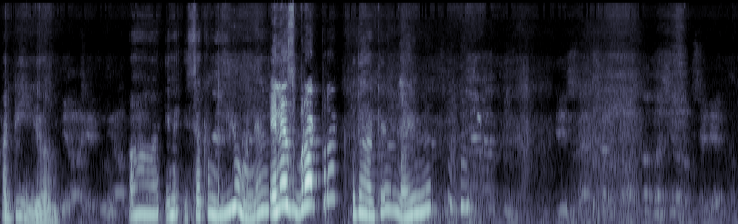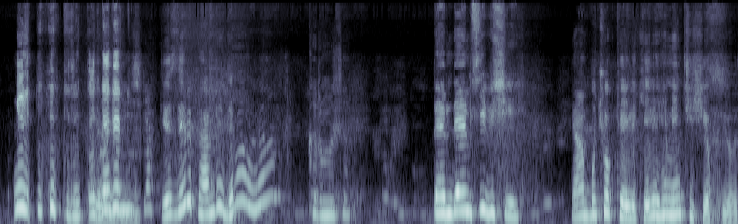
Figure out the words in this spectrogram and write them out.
Harbi yiyor. Aa, Enes, sakın yiyor mu ne? Enes bırak bırak. Bu nerede? Bayılır. Gözleri pembe değil mi onun? Kırmızı. Bembemsi bir şey. Yani bu çok tehlikeli. Hemen çiş yapıyor.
